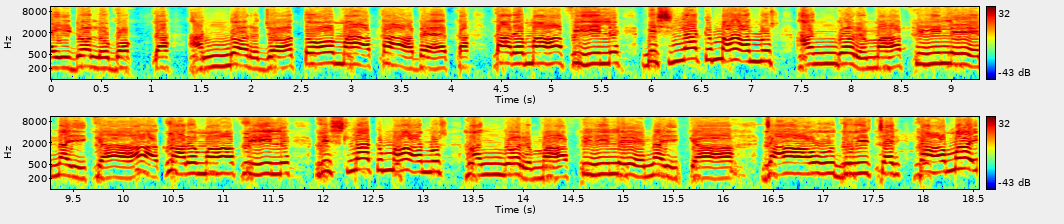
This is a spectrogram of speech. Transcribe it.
আইডল বক্তা, আঙ্গর যত মাথা ব্যথা, তার মাহফিলে বিশ লাখ মানুষ, আঙ্গর মাহফিলে নাইকা তার মাহফিলে বিশ লাখ মানুষ, আঙ্গর মাহফিলে নাইকা যাও দুই চার, কামাই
